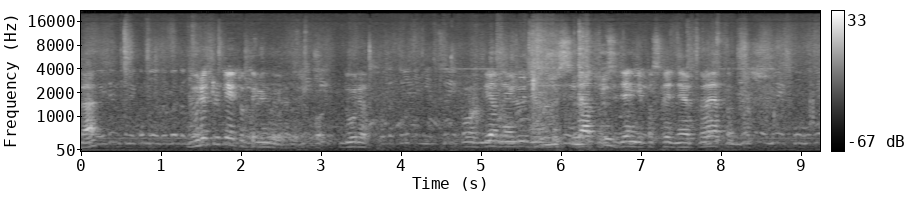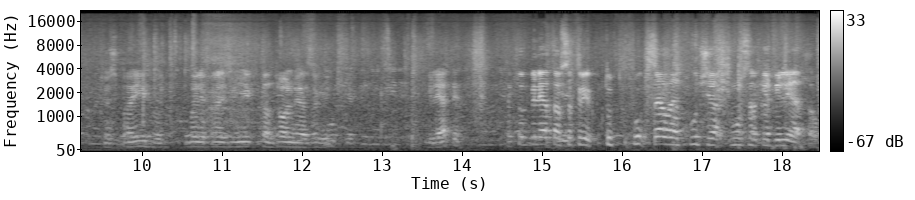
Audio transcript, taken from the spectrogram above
да? Дурят людей тут или дурят? Вот, дурят. Вот, бедные люди уже сидят, все деньги последние про это. То есть проигрывают. Были произведены контрольные закупки. Билеты? Так тут билетов, смотри, тут целая куча мусорка билетов,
